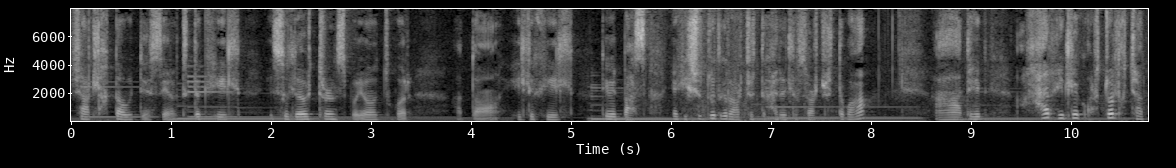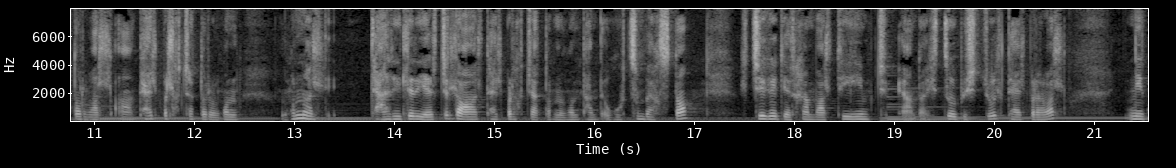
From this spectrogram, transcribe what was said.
шаардлагатай үедээс явагддаг хэл эсвэл utterance буюу зүгээр одоо хэлэх хэл тэгээд бас яг иш үзүүлгээр орж ирдэг хариулаас орж ирдэг байгаа. Аа тэгээд хар хэлийг орчуулах чадвар бол тайлбарлах чадвар уг нь уг нь бол хэлээр ярьж л байгаа тайлбарлах чадвар нь танд өгөгдсөн байх ёстой. Хичээгээд ярих юм бол тийм ч одоо хэцүү биш зүйл тайлбарвал нэг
